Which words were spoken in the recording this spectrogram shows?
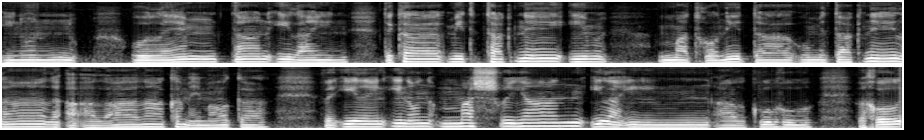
Inun ulem tan ilain deka mit מטרוניתא ומתקנה לה לעלה לה קמי מלכה ואילן אינון משריין אילין על כולהו וכל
